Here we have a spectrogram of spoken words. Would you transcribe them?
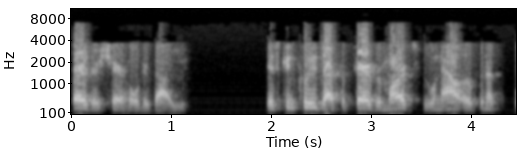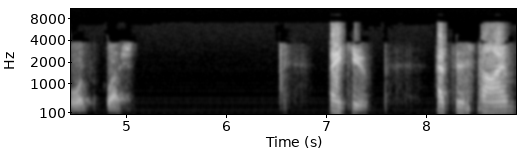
further shareholder value. This concludes our prepared remarks. We will now open up the floor for questions. Thank you. At this time,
